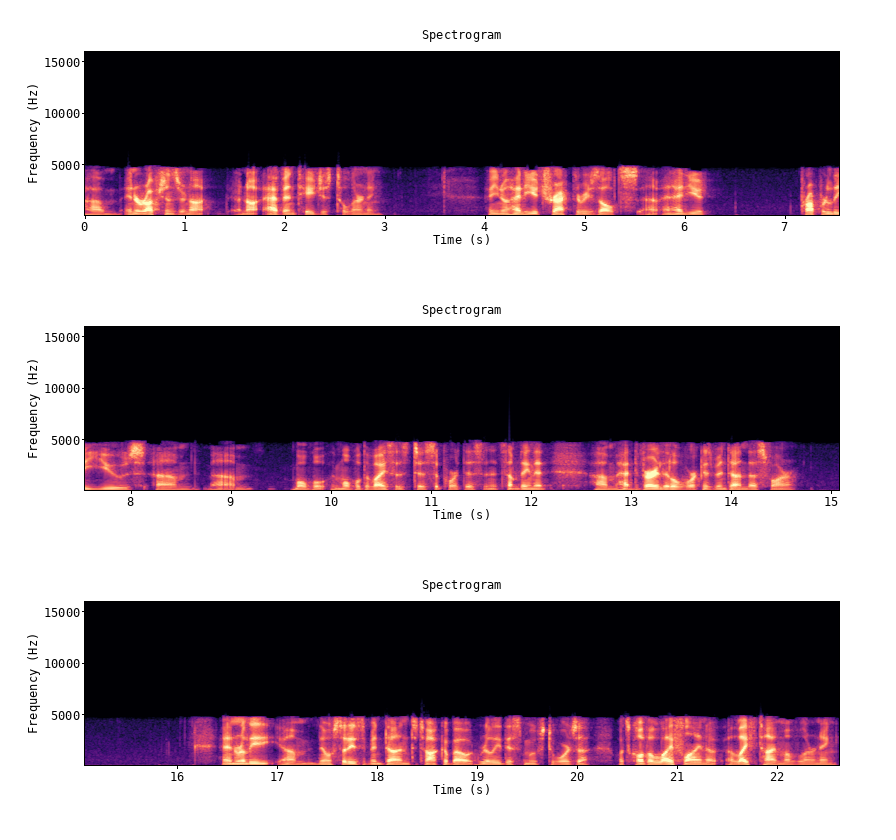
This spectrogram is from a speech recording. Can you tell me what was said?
um, interruptions are not are not advantageous to learning. And, you know, how do you track the results uh, and how do you properly use um, um, mobile mobile devices to support this? And it's something that um, had very little work has been done thus far and really um, no studies have been done to talk about really this moves towards a what's called a lifeline, a, a lifetime of learning.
